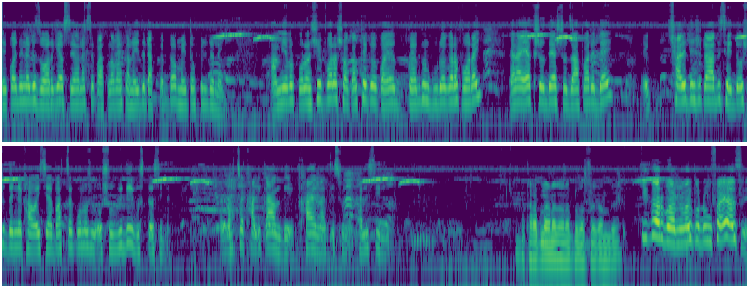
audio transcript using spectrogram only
এই কয়দিন আগে জ্বর গেছে, অনেক সে পাতলা পায়খানা, এই যে ডাক্তার দাম এই তো ফিল্ডে নেই। আমি আবার কোরআন শরীফ পড়া সকাল থেকে কয়েক কয়েকজন গুঁড়ো গাড়া পড়াই, এরা একশো, দেড়শো যা পারে দেয়। সাড়ে তিনশো টাকা দিয়ে সেই ওষুধ এনে খাওয়াইছে আর বাচ্চা কোনো সুবিধেই বুঝতেছি না। বাচ্চা খালি কান্দে খায় না কিছু না খালি চিনি। খারাপ লাগে না যখন আপনার বাচ্চা কান্দে? কি করব আমি? আমার কোনো উপায় আছে?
